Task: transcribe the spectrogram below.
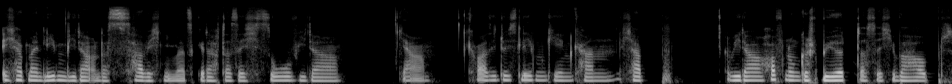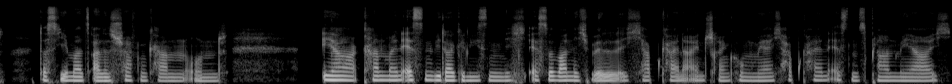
ich habe mein Leben wieder und das habe ich niemals gedacht, dass ich so wieder, ja, quasi durchs Leben gehen kann. Ich habe wieder Hoffnung gespürt, dass ich überhaupt das jemals alles schaffen kann und, ja, kann mein Essen wieder genießen. Ich esse, wann ich will. Ich habe keine Einschränkungen mehr. Ich habe keinen Essensplan mehr. Ich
